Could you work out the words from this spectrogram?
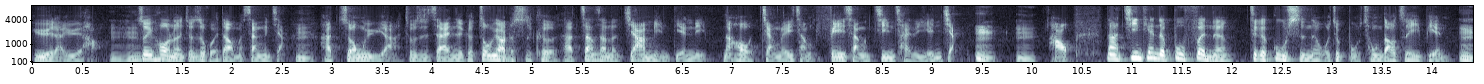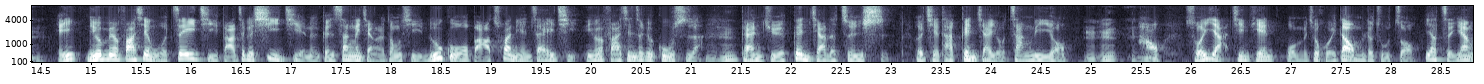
越来越好。嗯哼，最后呢，就是回到我们上个讲，嗯，他终于啊，就是在那个重要的时刻，他站上了加冕典礼，然后讲了一场非常精彩的演讲。嗯嗯，好，那今天的部分呢，这个故事呢，我就补充到这一边。嗯，诶，你有没有发现我这一集把这个细节呢，跟上个讲的东西，如果我把它串联在一起，你会发现这个故事啊，感觉更加的真实。而且它更加有张力哦。嗯哼，嗯哼，好，所以啊，今天我们就回到我们的主轴，要怎样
